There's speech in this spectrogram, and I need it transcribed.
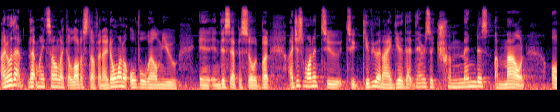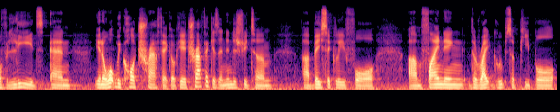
I know that that might sound like a lot of stuff, and I don't want to overwhelm you in, in this episode, but I just wanted to to give you an idea that there's a tremendous amount of leads and you know what we call traffic. Okay, traffic is an industry term, uh, basically for um, finding the right groups of people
